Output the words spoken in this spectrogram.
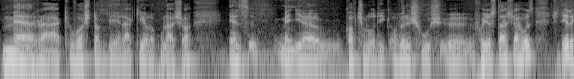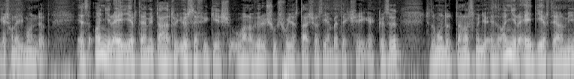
merrák, vastagbérák kialakulása, ez mennyire kapcsolódik a vörös hús ö, fogyasztásához, és itt érdekes, van egy mondat, ez annyira egyértelmű, tehát, hogy összefüggés van a vörös hús fogyasztása az ilyen betegségek között, és ez a mondat után azt mondja, ez annyira egyértelmű,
